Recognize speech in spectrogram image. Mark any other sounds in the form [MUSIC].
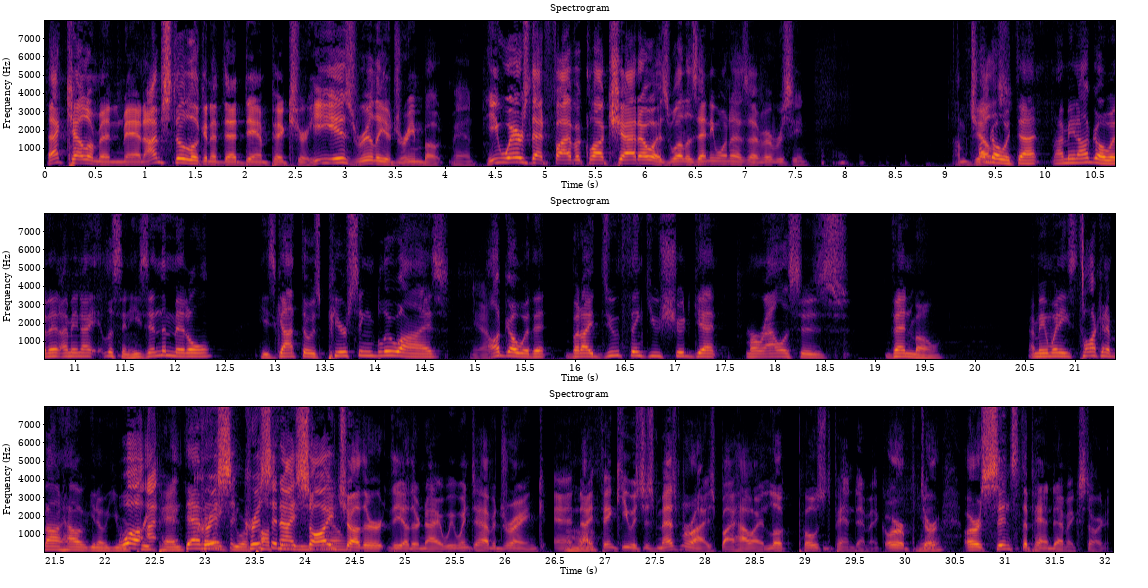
That Kellerman, man, I'm still looking at that damn picture. He is really a dreamboat, man. He wears that five o'clock shadow as well as anyone as I've ever seen. I'm jealous. I'll go with that. I mean, I'll go with it. I mean, I listen. He's in the middle. He's got those piercing blue eyes. Yeah. I'll go with it. But I do think you should get Morales's Venmo. I mean, when he's talking about how you know you were well, I- pre-pandemic, Chris, you were Chris and I saw you know. each other the other night. We went to have a drink, and Uh-huh. I think he was just mesmerized by how I look post-pandemic, or dur- or since the pandemic started.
